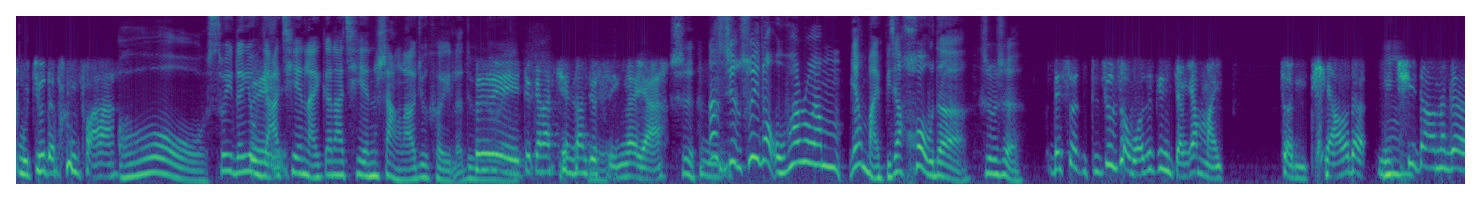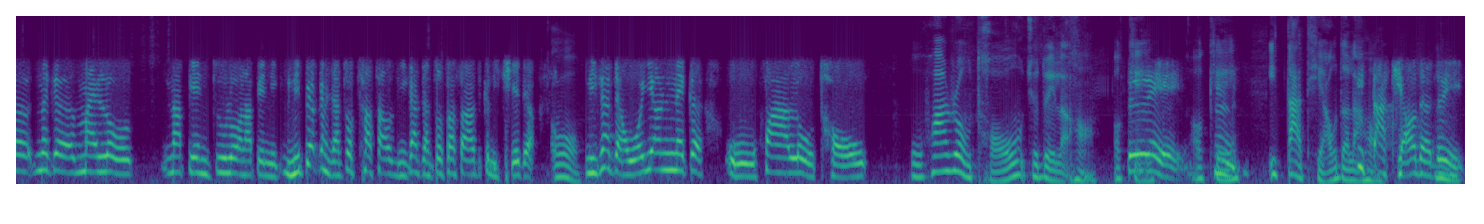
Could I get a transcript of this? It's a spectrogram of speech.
补救的方法。哦，所以呢，用牙签来跟它签上，然后就可以了，对不对？对，就跟它签上就行了呀。是，那就所以呢，五花肉要要买比较厚的，是不是？没事，就是说，我就跟你讲，要买整条的。你去到那个那个卖肉。那边猪肉那边，你你不要跟他讲做叉烧，你跟他讲做叉烧就给你切掉。哦，你跟他讲我要那个五花肉头，五花肉头就对了哈。OK，对，OK，一大条的啦，一大条的，对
